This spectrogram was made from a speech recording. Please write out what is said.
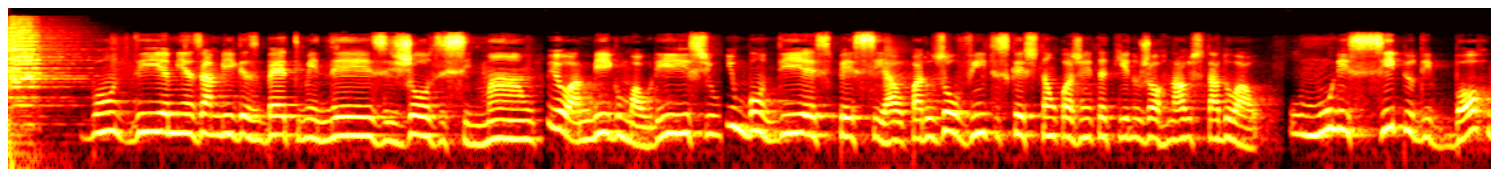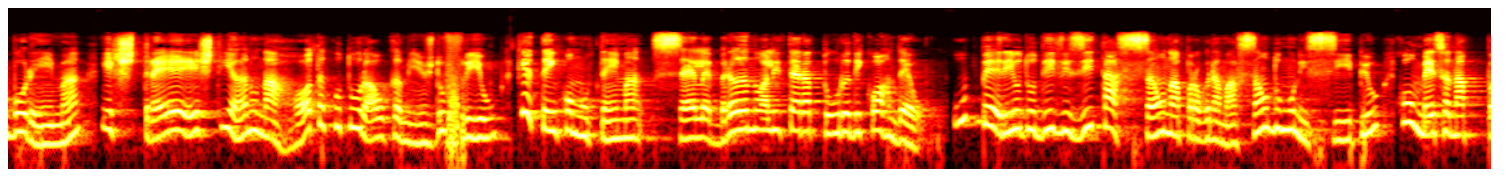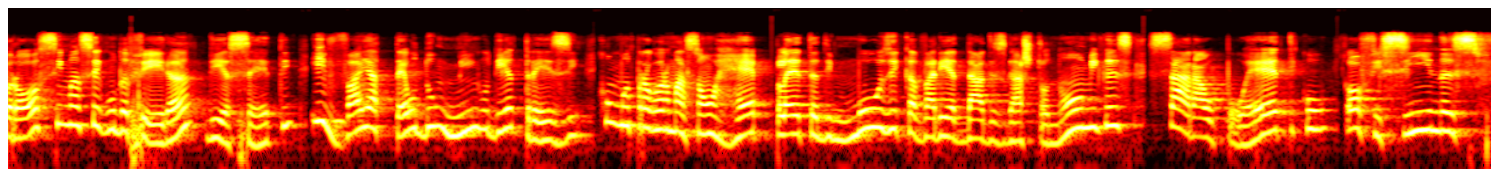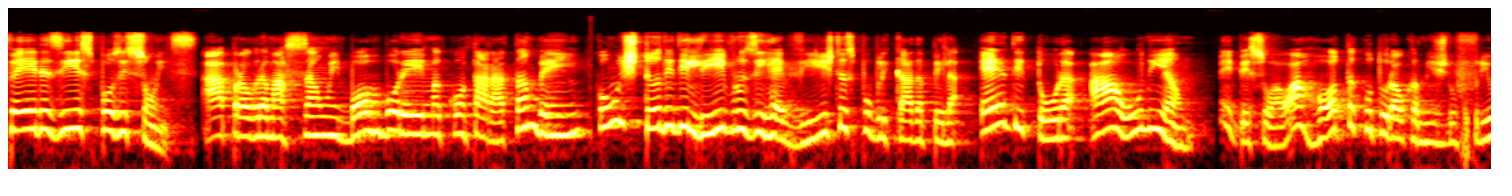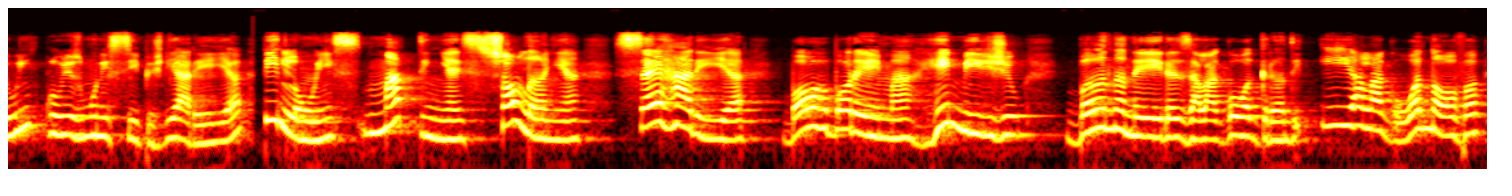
Bom dia, minhas amigas Beth Menezes, Josi Simão, meu amigo Maurício e um bom dia especial para os ouvintes que estão com a gente aqui no Jornal Estadual. O município de Borborema estreia este ano na Rota Cultural Caminhos do Frio, que tem como tema Celebrando a Literatura de Cordel. O período de visitação na programação do município começa na próxima segunda-feira, dia 7, e vai até o domingo, dia 13, com uma programação repleta de música, variedades gastronômicas, sarau poético, oficinas, feiras e exposições. A programação em Borborema contará também com o estande de livros e revistas publicada pela editora A União. Bem, pessoal, a Rota Cultural Caminhos do Frio inclui os municípios de Areia, Pilões, Matinhas, Solânia, Serraria, Borborema, Remígio, Bananeiras, Alagoa Grande e Alagoa Nova,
